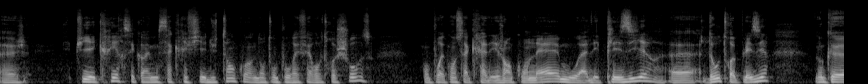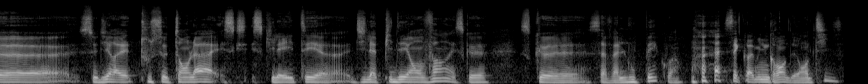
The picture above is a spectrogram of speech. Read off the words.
euh, et puis écrire, c'est quand même sacrifier du temps dont on pourrait faire autre chose, qu'on pourrait consacrer à des gens qu'on aime ou à des plaisirs, euh, d'autres plaisirs. Donc euh, se dire eh, tout ce temps-là, est-ce, qu'il a été dilapidé en vain? Est-ce que, est-ce que ça va louper quoi C'est quand même une grande hantise.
